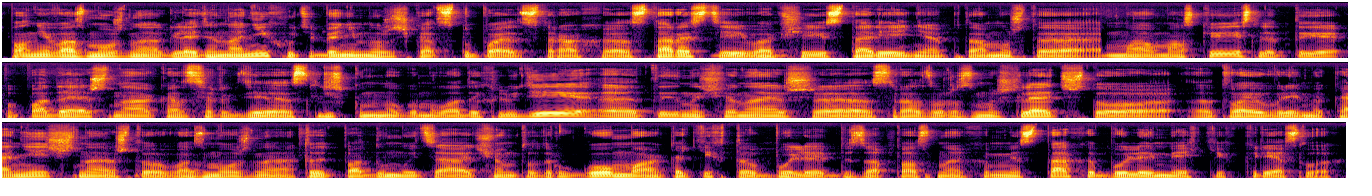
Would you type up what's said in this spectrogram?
Вполне возможно, глядя на них, у тебя немножечко отступает страх э, старости и вообще и старения, потому что в Москве, если ты попадаешь на концерт, где слишком много молодых людей, э, ты начинаешь э, сразу размышлять, что э, твое время конечно, что, возможно, стоит подумать о чем-то другом, о каких-то более безопасных местах и более мягких креслах.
